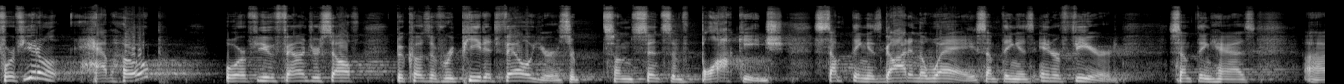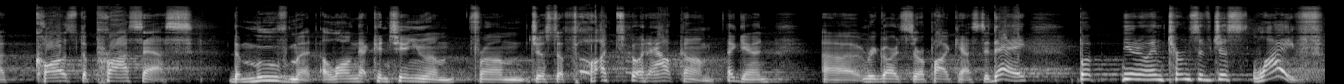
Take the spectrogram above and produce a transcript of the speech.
for if you don't have hope, or if you've found yourself because of repeated failures or some sense of blockage, something has got in the way, something has interfered, something has uh, caused the process, the movement along that continuum from just a thought to an outcome. Again, uh, in regards to our podcast today, but you know, in terms of just life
